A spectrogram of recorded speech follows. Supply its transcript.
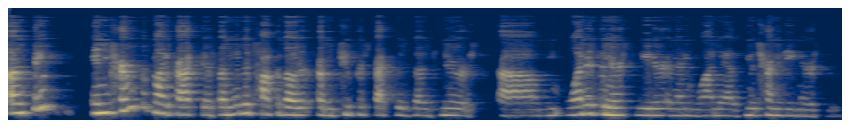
I think in terms of my practice, I'm going to talk about it from two perspectives as nurse. Um, one as a nurse leader and then one as maternity nurses.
